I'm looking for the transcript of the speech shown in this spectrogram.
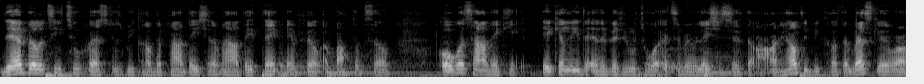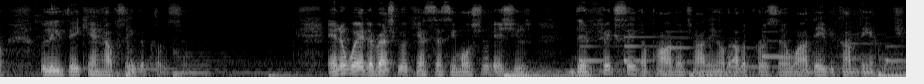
Their ability to rescue becomes the foundation of how they think and feel about themselves. Over time, they can, it can lead the individual toward intimate relationships that are unhealthy because the rescuer believes they can't help save the person. In a way, the rescuer can sense emotional issues, then fixate upon them, trying to help the other person while they become damaged.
